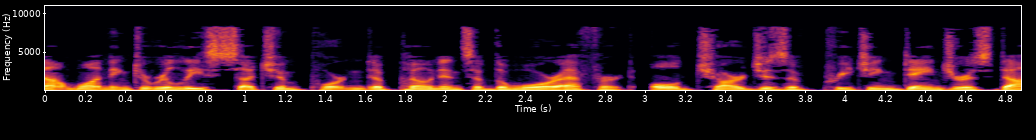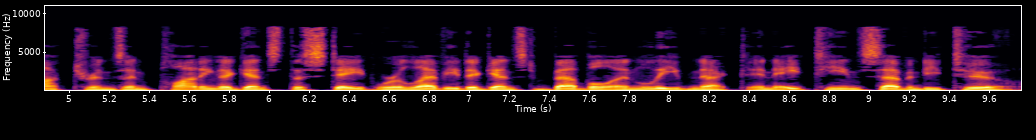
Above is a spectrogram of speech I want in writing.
Not wanting to release such important opponents of the war effort, old charges of preaching dangerous doctrines and plotting against the state were levied against Bebel and Liebknecht in 1872.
